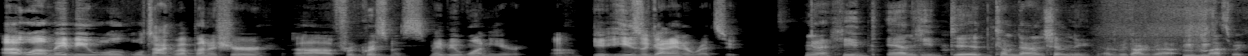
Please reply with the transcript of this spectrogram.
Uh, well, maybe we'll we'll talk about Punisher uh, for Christmas. Maybe one year. Um, he, he's a guy in a red suit. Yeah, he and he did come down the chimney as we talked about Mhm. last week.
